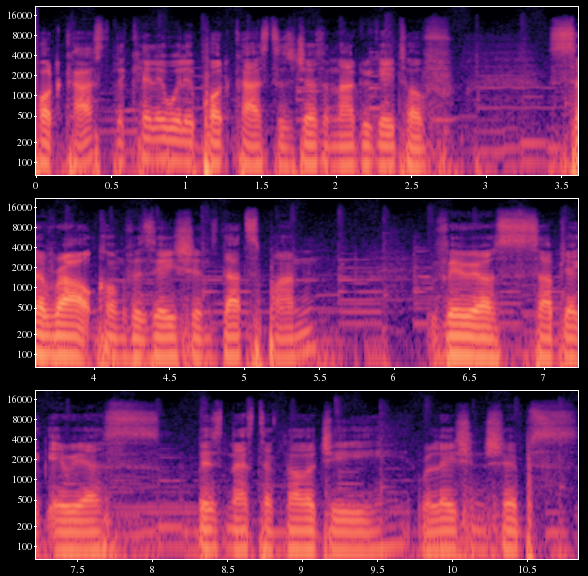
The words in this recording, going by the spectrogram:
podcast? The Kelly Willie podcast is just an aggregate of several conversations that span various subject areas business, technology, relationships,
